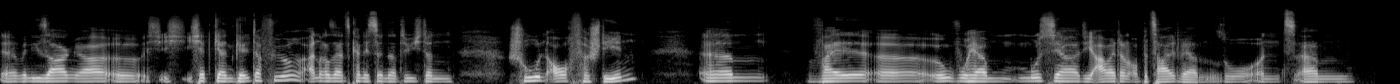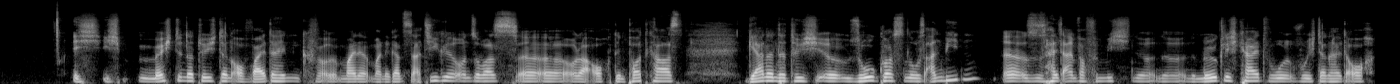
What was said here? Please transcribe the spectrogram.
äh, wenn die sagen, ja, äh, ich, ich, ich hätte gern Geld dafür. Andererseits kann ich es dann natürlich dann schon auch verstehen ähm, weil äh, irgendwoher muss ja die Arbeit dann auch bezahlt werden. So und ähm, ich, ich möchte natürlich dann auch weiterhin meine, meine ganzen Artikel und sowas äh, oder auch den Podcast gerne natürlich äh, so kostenlos anbieten. Äh, es ist halt einfach für mich eine, eine, eine Möglichkeit, wo, wo ich dann halt auch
